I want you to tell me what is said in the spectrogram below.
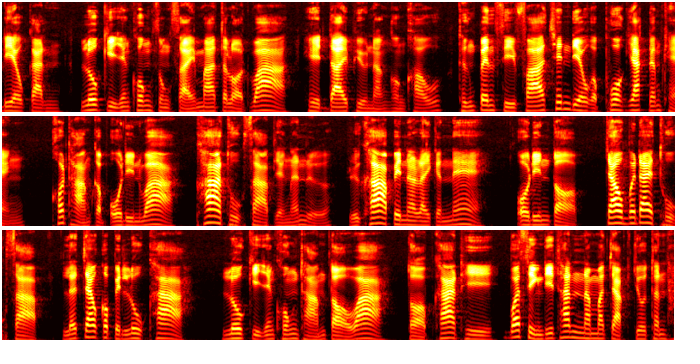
เดียวกัน โลกิยังคงสงสัยมาตลอดว่าเหตุใดผิวหนังของเขา ถึงเป็นสีฟ้าเช่นเดียวกับพวกยักษ์น้ำแข็งเขาถามกับโอดินว่าข้าถูกสาปอย่างนั้นหรือ หรือข้าเป็นอะไรกันแน่ โอดินตอบ เจ้าไม่ได้ถูกสาปและเจ้าก็เป็นลูกข้าโลกิยังคงถามต่อว่า ตอบข้าทีว่าสิ่งที่ท่านนำมาจากโยธันไฮ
